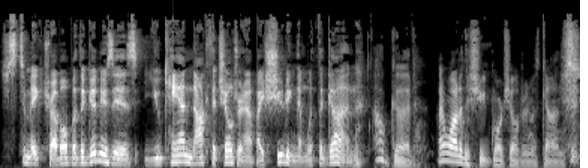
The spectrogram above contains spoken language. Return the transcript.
just to make trouble but the good news is you can knock the children out by shooting them with the gun Oh, good. I wanted to shoot more children with guns.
